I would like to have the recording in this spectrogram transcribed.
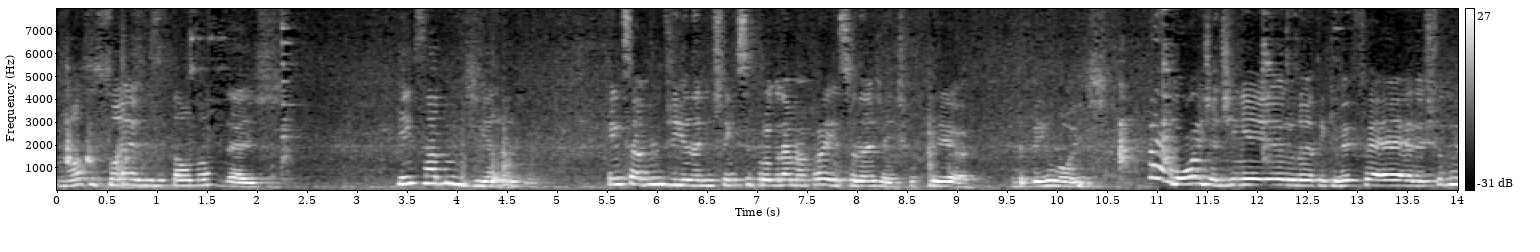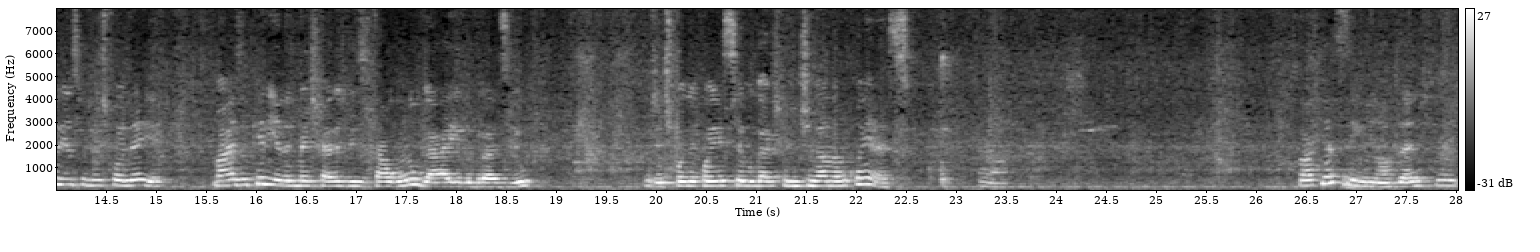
O nosso sonho é visitar o Nordeste. Quem sabe um dia, né, gente? Quem sabe um dia, né? A gente tem que se programar pra isso, né, gente? Porque É bem longe. é longe, é dinheiro, né? Tem que ver férias, tudo isso pra gente poder ir. Mas eu queria nas minhas férias visitar algum lugar aí do Brasil. Pra gente poder conhecer lugares que a gente ainda não conhece. É. Só que assim, o Nordeste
